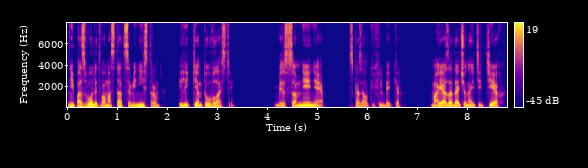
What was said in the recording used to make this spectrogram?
не позволят вам остаться министром или кем-то у власти?» «Без сомнения», — сказал Кюхельбеккер. «Моя задача — найти тех,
